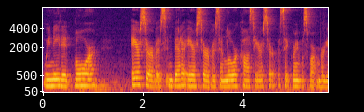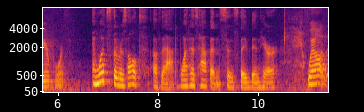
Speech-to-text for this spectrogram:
We needed more air service and better air service and lower cost air service at Greenville Spartanburg Airport. And what's the result of that? What has happened since they've been here? Well,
